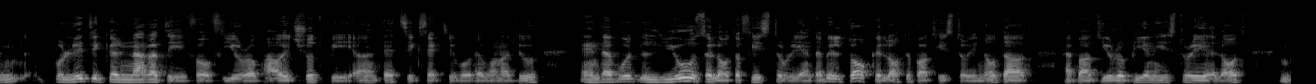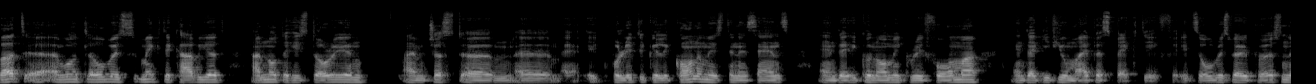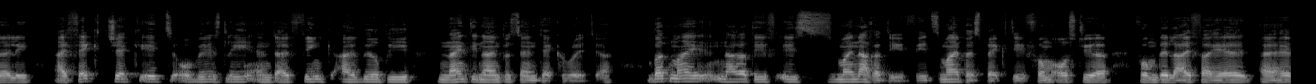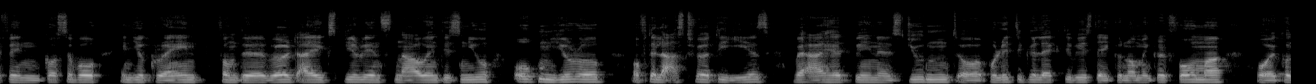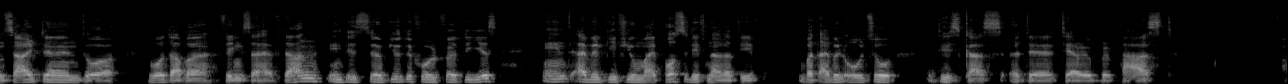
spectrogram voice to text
political narrative of Europe, how it should be. Uh, that's exactly what I want to do and I would use a lot of history, and I will talk a lot about history, no doubt about European history a lot. But uh, I would always make the caveat: I'm not a historian. I'm just um, a, a political economist in a sense, and an economic reformer. And I give you my perspective. It's always very personally. I fact check it, obviously, and I think I will be 99% accurate. Yeah? But my narrative is my narrative. It's my perspective from Austria, from the life I, I have in Kosovo, in Ukraine, from the world I experienced now in this new open Europe of the last 30 years, where I had been a student or political activist, economic reformer, or a consultant, or whatever things I have done in this uh, beautiful 30 years. And I will give you my positive narrative, but I will also discuss uh, the terrible past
